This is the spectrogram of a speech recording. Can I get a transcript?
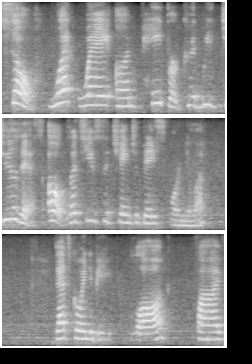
So what way on paper could we do this? Oh, let's use the change of base formula. That's going to be log 5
